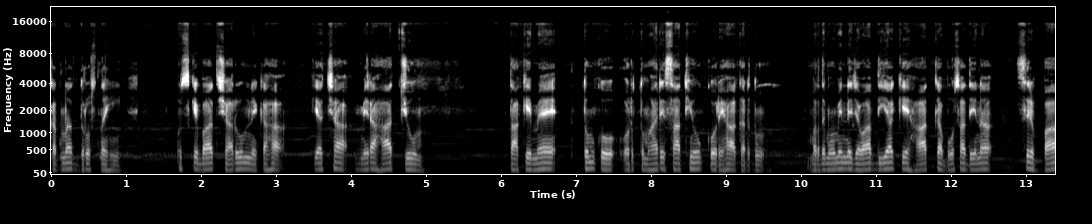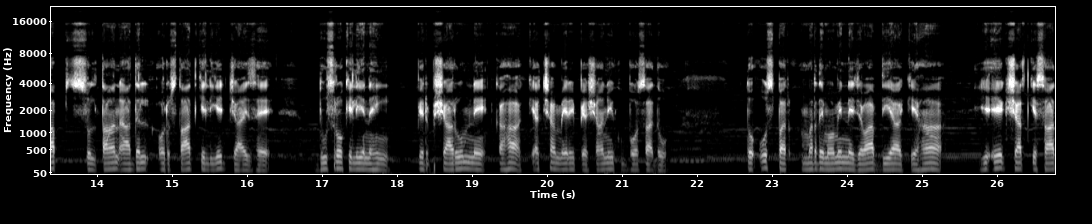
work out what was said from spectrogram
करना दुरुस्त नहीं। उसके बाद शाहरूम ने कहा कि अच्छा मेरा हाथ चूम, ताकि मैं तुमको और तुम्हारे साथियों को रिहा कर दूँ। मर्द मोमिन ने जवाब दिया कि हाथ का बोसा देना सिर्फ़ बाप, सुल्तान, आदल और उस्ताद के लिए जायज़ है। दूसरों के लिए नहीं। फिर शाहरूम ने कहा कि अच्छा मेरी पेशानी को बोसा दो। तो उस पर मर्द मोमिन ने जवाब दिया कि हाँ ये एक शर्त के साथ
